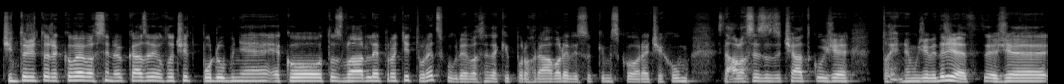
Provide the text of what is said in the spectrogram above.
Čím to, že to řekové vlastně nedokázali otočit podobně, jako to zvládli proti Turecku, kde vlastně taky prohrávali vysokým skóre Čechům. Zdálo se za začátku, že to jim nemůže vydržet, že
